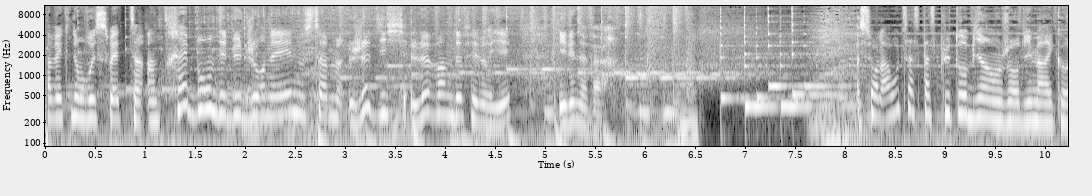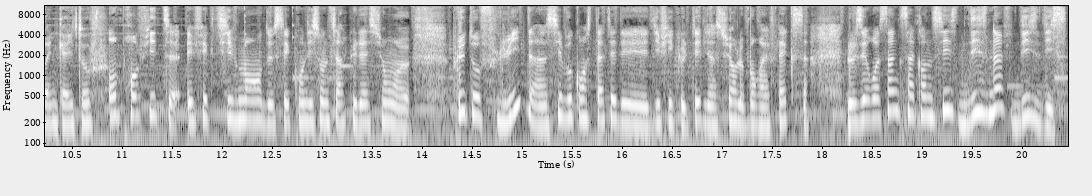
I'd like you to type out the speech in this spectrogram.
Avec nous, on vous souhaite un très bon début de journée. Nous sommes jeudi, le 22 février. Il est 9h. Sur la route, ça se passe plutôt bien aujourd'hui, Marie-Corinne Kaito. On profite effectivement de ces conditions de circulation euh, plutôt fluides. Si vous constatez des difficultés, bien sûr, le bon réflexe, le 05 56 19 10 10.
